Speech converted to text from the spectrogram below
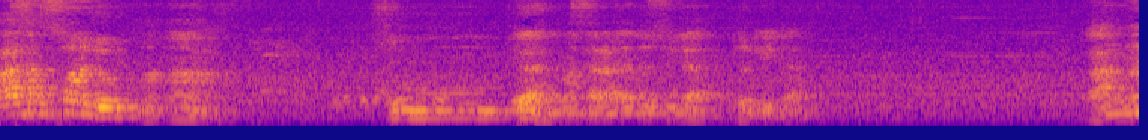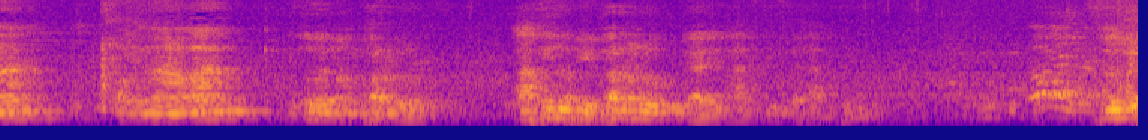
Pasang spanduk, maaf. Sudah masyarakat itu sudah berbeda. Karena pengenalan itu memang perlu. Tapi lebih perlu dari hati ke hati. Setuju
